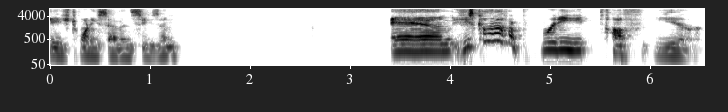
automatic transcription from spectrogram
age 27 season. And he's coming off a pretty tough year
